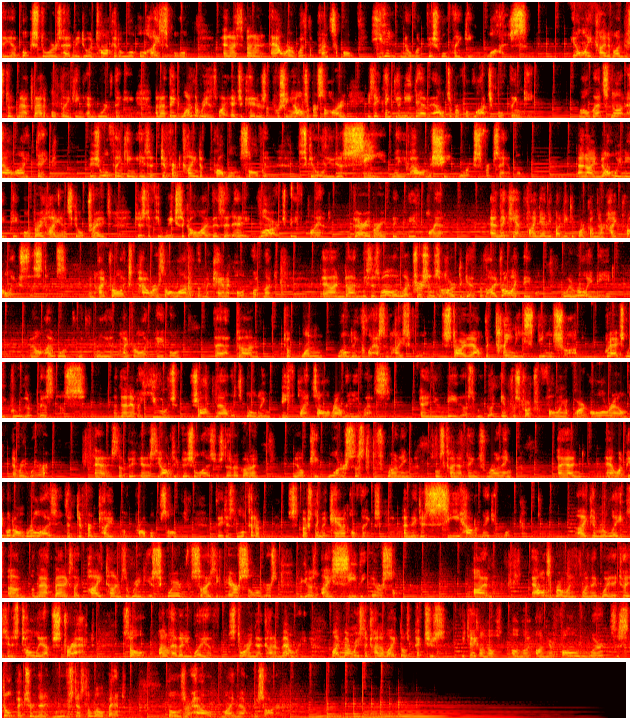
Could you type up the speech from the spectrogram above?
the uh, bookstores had me do a talk at a local high school, and I spent an hour with the principal. He didn't know what visual thinking was. He only kind of understood mathematical thinking and word thinking. And I think one of the reasons why educators are pushing algebra so hard is they think you need to have algebra for logical thinking. Well, that's not how I think. Visual thinking is a different kind of problem solving skill. You just see maybe how a machine works, for example. And I know we need people in very high end skilled trades. Just a few weeks ago, I visited a large beef plant, very, very big beef plant, and they can't find anybody to work on their hydraulic systems. And hydraulics powers a lot of the mechanical equipment. And um, he says, well, electricians are hard to get, but the hydraulic people, we really need. Well, I worked with brilliant hydraulic people that um, took one welding class in high school, started out the tiny steel shop, gradually grew their business, and then have a huge shop now that's building beef plants all around the U.S. And you need us. We've got infrastructure falling apart all around everywhere, and it's the and it's the object visualizers that are going to, you know, keep water systems running, those kind of things running, and and what people don't realize is a different type of problem solving. They just look at a especially mechanical things, and they just see how to make it work. I can relate um, mathematics like pi times the radius squared for sizing air cylinders because I see the air cylinder. Um, algebra, when, when they, way they teach it, is totally abstract. So I don't have any way of storing that kind of memory. My memories are kind of like those pictures you take on the, on the on your phone where it's a still picture and then it moves just a little bit. Those are how my memories are.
